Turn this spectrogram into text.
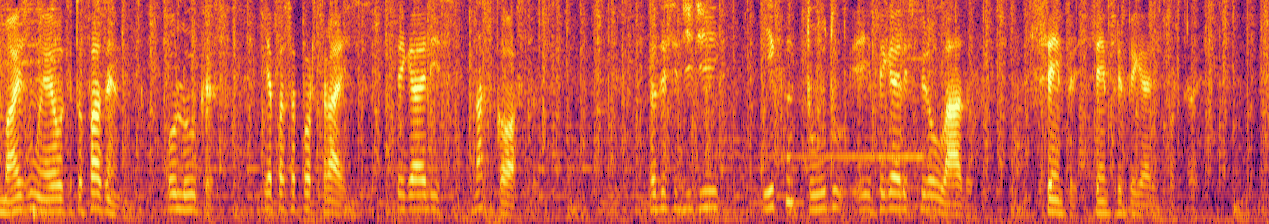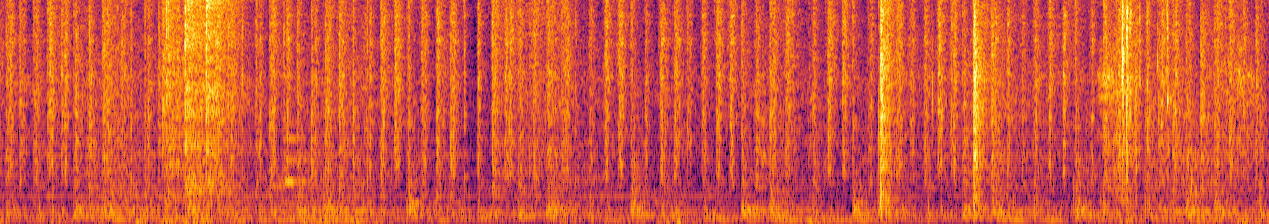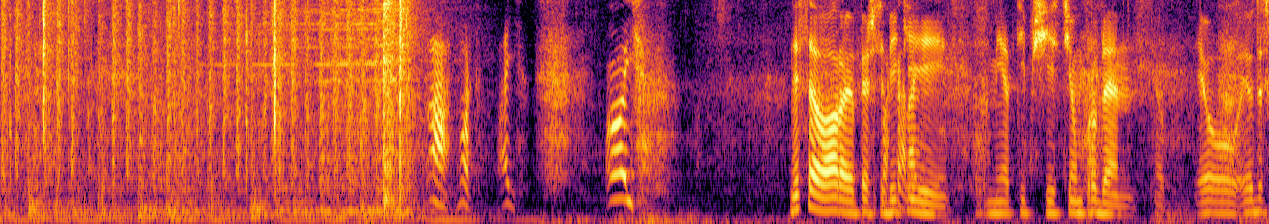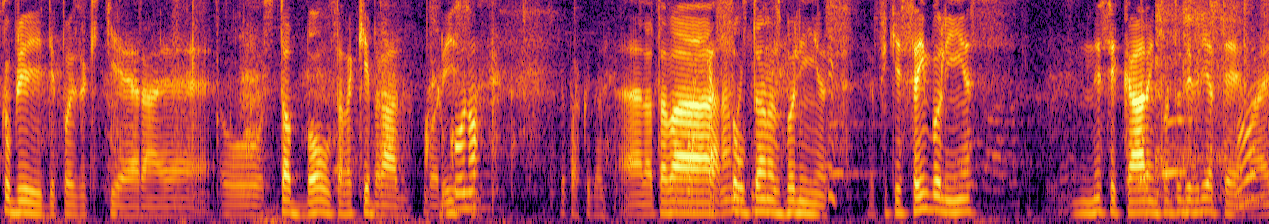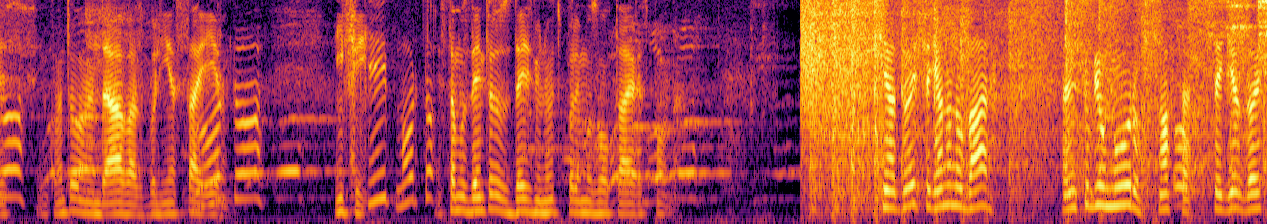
Mais um erro que tô fazendo. O Lucas ia passar por trás, pegar eles nas costas. Eu decidi de ir com tudo e pegar eles pelo lado. Sempre, sempre pegar eles por trás. Ai. Nessa hora eu percebi que minha Tip X tinha um problema. Eu, eu, eu descobri depois o que, que era. É, o stop ball estava quebrado. Por isso. Nossa. Ela estava soltando as bolinhas. Eu fiquei sem bolinhas nesse cara enquanto eu deveria ter, mas enquanto eu andava as bolinhas saíram. Enfim, estamos dentro dos 10 minutos, podemos voltar e responder. Tinha dois chegando no bar. A gente subiu o muro. Nossa, oh. peguei os dois.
